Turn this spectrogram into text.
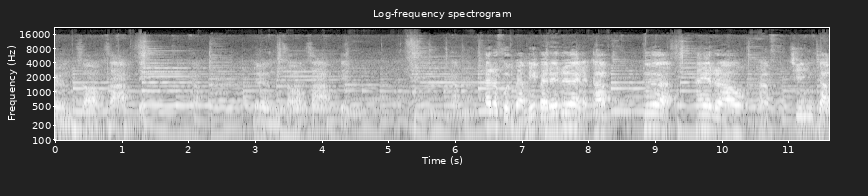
นึ่งสองสามเจ็ดครับหนึ่งสองสามเจ็ดครับให้เราฝึกแบบนี้ไปเรื่อยๆนะครับ เพื่อให้เราครับชินกับ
